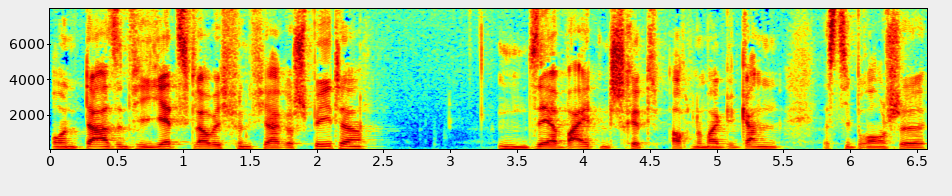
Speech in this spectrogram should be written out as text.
Und da sind wir jetzt, glaube ich, fünf Jahre später einen sehr weiten Schritt auch nochmal gegangen, dass die Branche,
